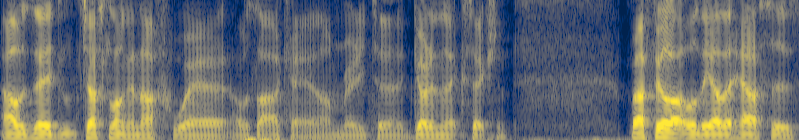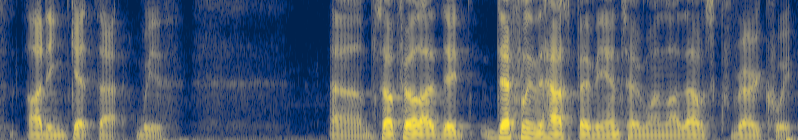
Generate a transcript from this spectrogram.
I was there just long enough where I was like, okay, I'm ready to go to the next section. But I feel like all the other houses, I didn't get that with. Um, so I felt like they definitely the House Beviento one like that was very quick.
